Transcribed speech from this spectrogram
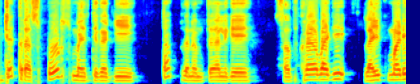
ಇದೇ ತರ ಸ್ಪೋರ್ಟ್ಸ್ ಮಾಹಿತಿಗಾಗಿ ತಪ್ಪದೆ ನಮ್ಮ ಚಾನಲ್ಗೆ ಸಬ್ಸ್ಕ್ರೈಬ್ ಆಗಿ ಲೈಕ್ ಮಾಡಿ.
